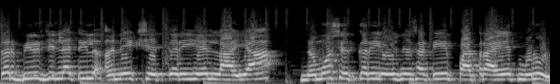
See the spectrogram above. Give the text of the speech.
तर बीड जिल्ह्यातील अनेक शेतकरी हे ला या नमो शेतकरी योजनेसाठी पात्र आहेत. म्हणून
